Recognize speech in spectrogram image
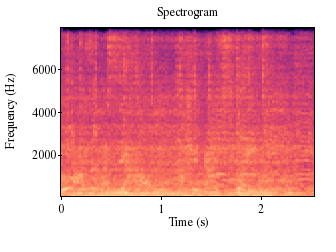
walls of a cell. I cannot sleep.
